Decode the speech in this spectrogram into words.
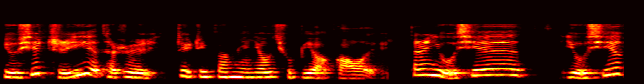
有些职业他是对这方面要求比较高的。但是有些有些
